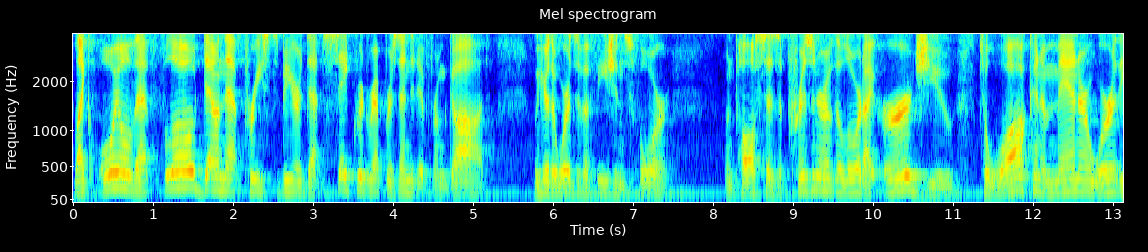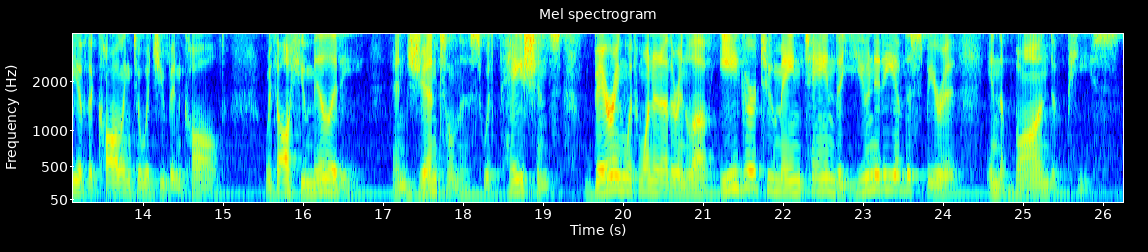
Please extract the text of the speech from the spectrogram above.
Like oil that flowed down that priest's beard, that sacred representative from God we hear the words of Ephesians 4 when Paul says, A prisoner of the Lord, I urge you to walk in a manner worthy of the calling to which you've been called, with all humility and gentleness, with patience, bearing with one another in love, eager to maintain the unity of the Spirit in the bond of peace.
